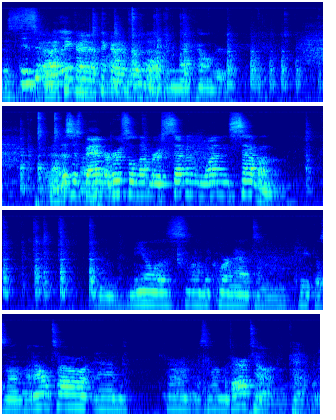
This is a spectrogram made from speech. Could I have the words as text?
This, Is it uh, I think I, I think I read that in my calendar. And this is banned rehearsal number seven one seven. And Neal is on the cornet, and Keith is on the alto, and Karen is on the baritone, and kind of a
